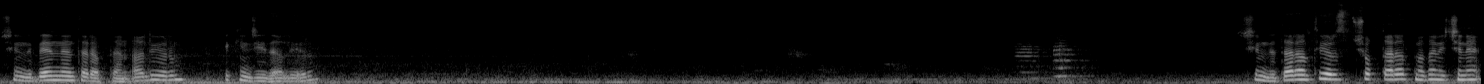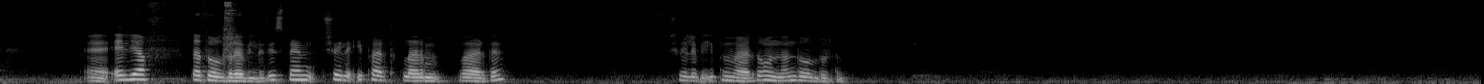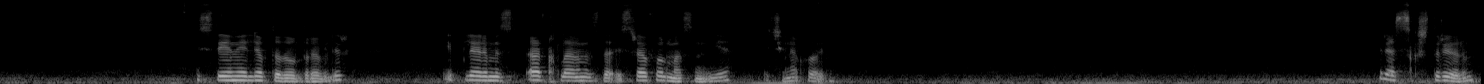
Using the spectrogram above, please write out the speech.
Şimdi benden taraftan alıyorum. İkinciyi de alıyorum. Şimdi daraltıyoruz. Çok daraltmadan içine e, elyaf da doldurabiliriz. Ben şöyle ip artıklarım vardı. Şöyle bir ipim vardı. Ondan doldurdum. İsteyen elyaf da doldurabilir. İplerimiz, artıklarımız da israf olmasın diye içine koydum. Biraz sıkıştırıyorum.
